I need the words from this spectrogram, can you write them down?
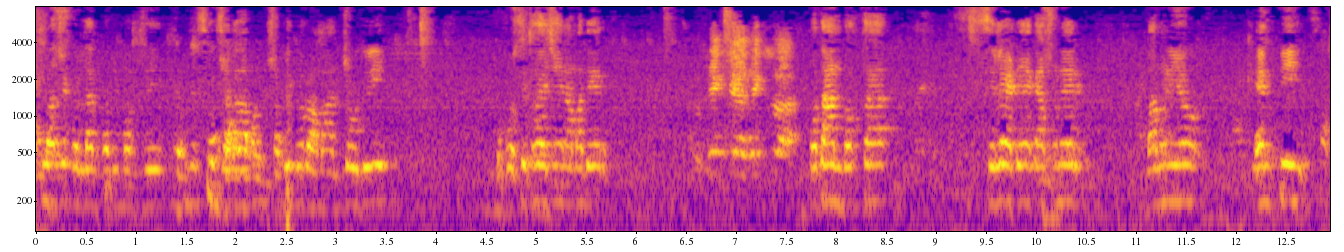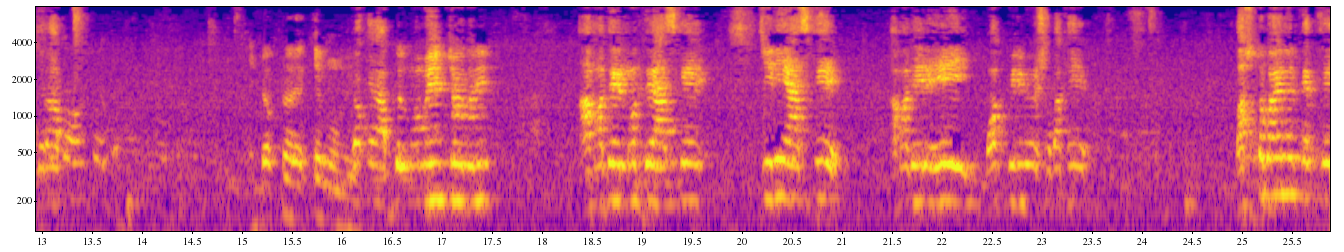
প্রবাসী কল্যাণ প্রতিমন্ত্রী জনাব শফিকুর রহমান চৌধুরী উপস্থিত হয়েছেন আমাদের প্রধান বক্তা, সিলেট এক আসনের মাননীয় এমপি জনাব ডক্টর একে মুমিন। ডক্টর আব্দুল মোমেন চৌধুরী, আমাদের মধ্যে আজকে, যিনি আজকে আমাদের এই মত বিনিময় সভাকে বাস্তবায়নের ক্ষেত্রে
